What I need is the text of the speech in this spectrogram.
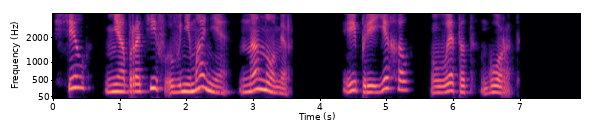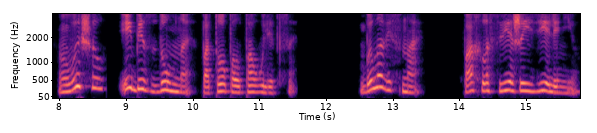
сел, не обратив внимания на номер, и приехал в этот город. Вышел и бездумно потопал по улице. Была весна, пахло свежей зеленью.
